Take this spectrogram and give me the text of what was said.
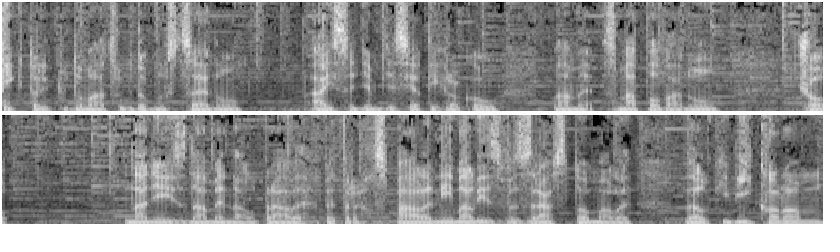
tí, ktorí tú domácu hudobnú scénu aj 70 rokov máme zmapovanú, čo na nej znamenal práve Petr Spálený, malý s vzrastom, ale veľký výkonom.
